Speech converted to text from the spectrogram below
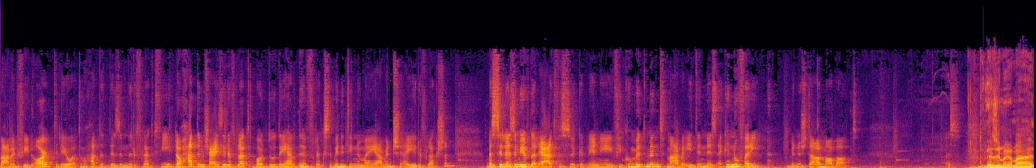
بعمل فيه ال art ليا وقت محدد لازم ن reflect فيه. لو حد مش عايز ي reflect برضو they have the flexibility إنه ما يعملش أي reflection بس لازم يفضل قاعد في ال circle يعني في commitment مع بقية الناس. أكنه فريق بنشتغل مع بعض. بس. أنتوا لازم يا جماعة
